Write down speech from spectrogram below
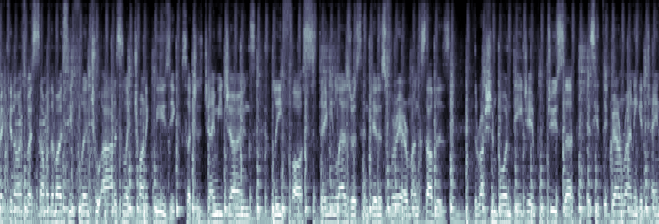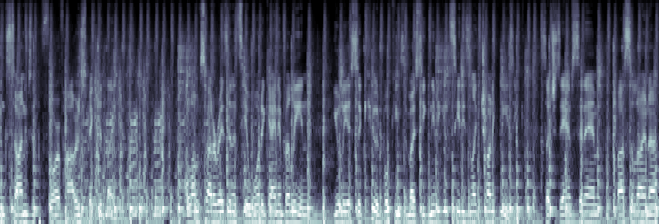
Recognised by some of the most influential artists in electronic music, such as Jamie Jones, Lee Foss, Damian Lazarus, and Dennis Ferrer, amongst others, the Russian born DJ and producer has hit the ground running, attaining signings with a plethora of highly respected labels. Alongside a residency at Watergate in Berlin, Yulia secured bookings in most significant cities in electronic music, such as Amsterdam, Barcelona,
